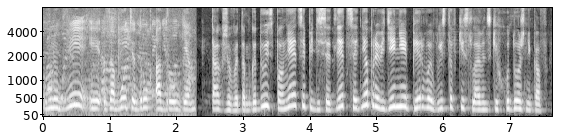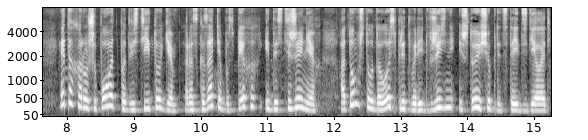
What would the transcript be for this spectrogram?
в любви и заботе друг о друге. Также в этом году исполняется 50 лет со дня проведения первой выставки славянских художников. Это хороший повод подвести итоги, рассказать об успехах и достижениях, о том, что удалось притворить в жизнь и что еще предстоит сделать.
